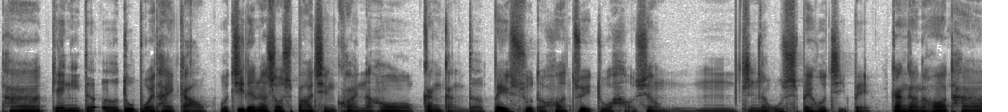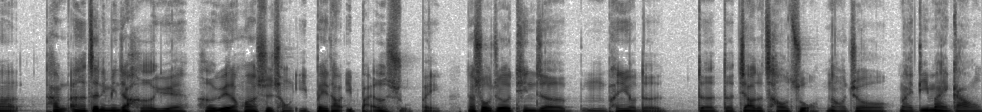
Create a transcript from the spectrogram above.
它给你的额度不会太高。我记得那时候是八千块，然后杠杆的倍数的话，最多好像嗯只能五十倍或几倍。杠杆的话，它它呃这里面叫合约，合约的话是从一倍到一百二十五倍。那时候我就听着嗯朋友的的的教的操作，那我就买低卖高。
